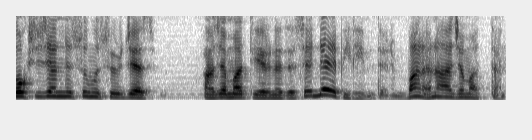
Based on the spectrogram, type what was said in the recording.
oksijenli su mu süreceğiz hacamat yerine dese ne bileyim derim. Bana ne hacamattan.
